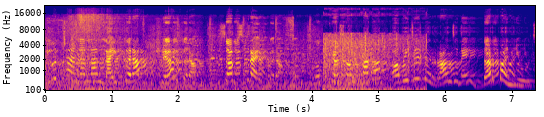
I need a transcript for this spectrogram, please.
न्यूज चॅनलला लाईक करा शेअर करा सबस्क्राईब करा. मुख्य संपादक अभिजित रांजणे दर्पण न्यूज.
